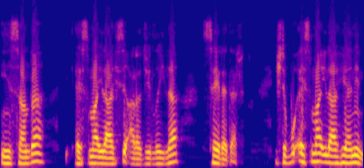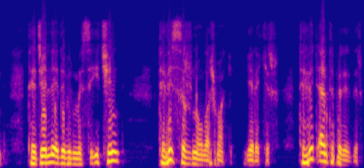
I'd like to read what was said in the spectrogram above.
insanda esma ilahisi aracılığıyla seyreder. İşte bu esma ilahiyenin tecelli edebilmesi için tevhid sırrına ulaşmak gerekir. Tevhid en tepededir.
